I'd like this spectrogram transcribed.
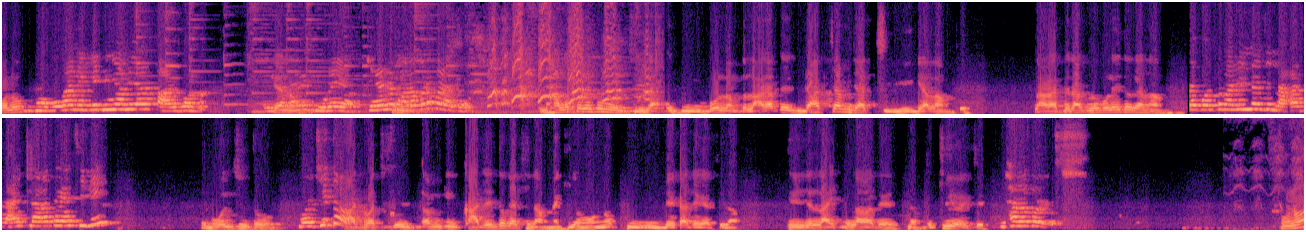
বলো? ভগবান একে নিয়ে আমি আর পারব না। কেন? ভালো করে তো বলছি বললাম তো লাগাতে ডাকছে আমি যাচ্ছি গেলাম। তো লাগাতে ডাকলো বলেই তো গেলাম। বলতে না যে লাইট লাগাতে গেছিলি? বলছি তো। বলছি তো? কাজ বাজ আমি কি কাজে তো গেছিলাম নাকি? অন্য বেকাজে গেছিলাম। ফ্রিজের লাইট তো লাগাতে গেছিলাম। তো কি হয়েছে? ভালো করেছিস শোনো।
